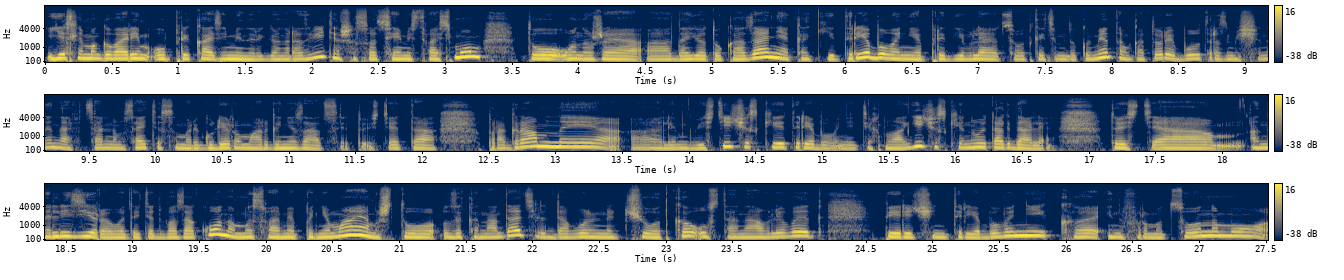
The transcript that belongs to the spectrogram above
Если мы говорим о приказе Минрегионразвития 678, то он уже э, дает указания, какие требования предъявляются вот к этим документам, которые будут размещены на официальном сайте саморегулируемой организации. То есть это программные, э, лингвистические требования, технологические, ну и так далее. То есть э, анализируя вот эти два закона, мы с вами понимаем, что законодатель довольно четко устанавливает перечень требований к информационному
